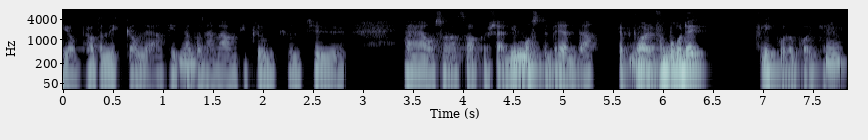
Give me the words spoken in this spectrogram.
jag pratar mycket om det, han tittar mm. på så här med antipluggkultur eh, och sådana saker. Så här, vi måste bredda repertoaren mm. för både flickor och pojkar. Mm,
